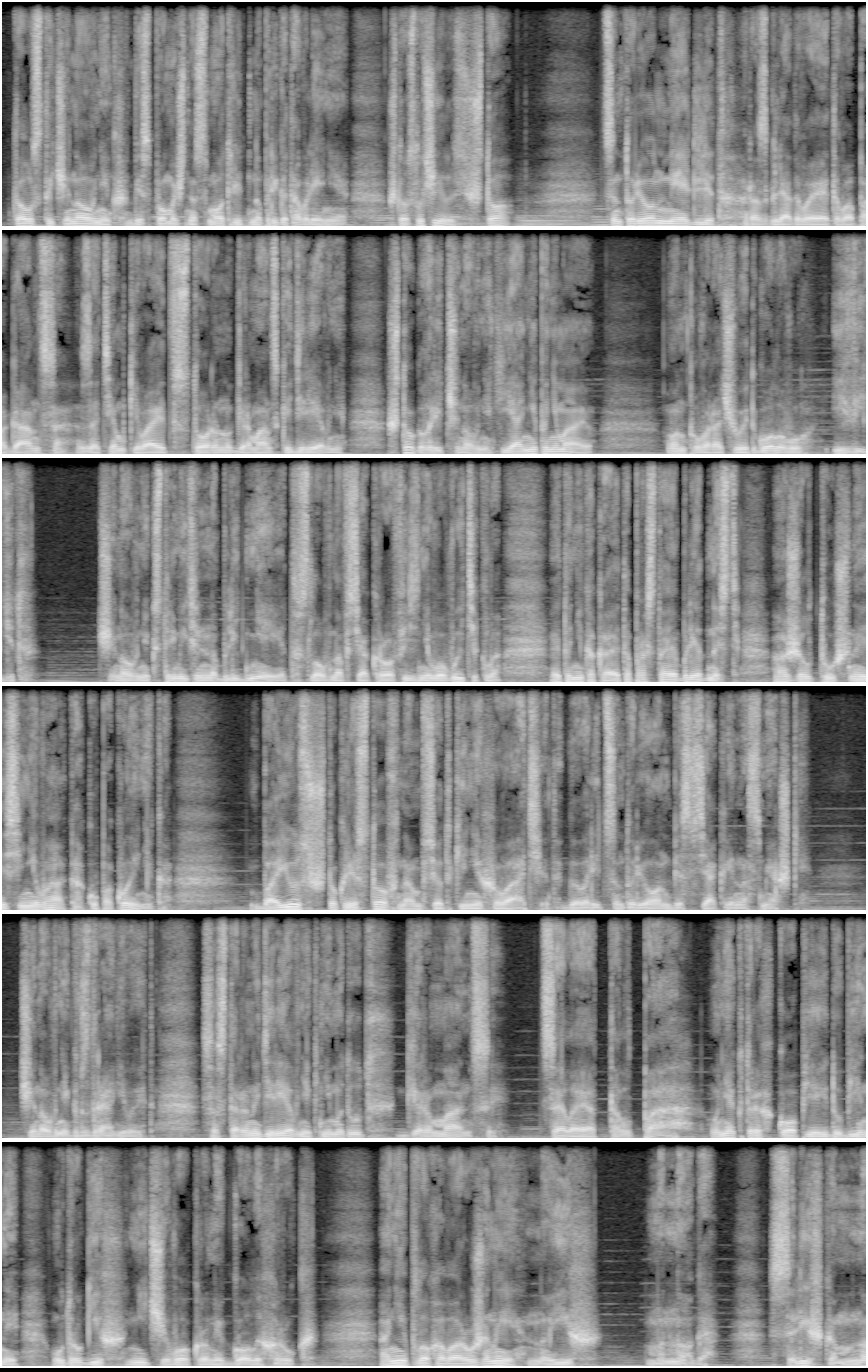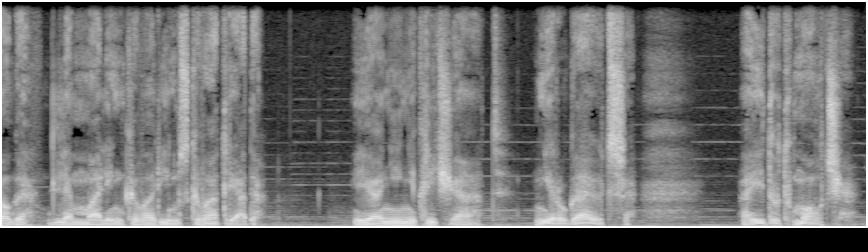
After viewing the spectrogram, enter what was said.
Толстый чиновник беспомощно смотрит на приготовление. Что случилось? Что? Центурион медлит, разглядывая этого поганца, затем кивает в сторону германской деревни. «Что?» — говорит чиновник. «Я не понимаю». Он поворачивает голову и видит. Чиновник стремительно бледнеет, словно вся кровь из него вытекла. Это не какая-то простая бледность, а желтушная синева, как у покойника. «Боюсь, что крестов нам все-таки не хватит», — говорит Центурион без всякой насмешки. Чиновник вздрагивает. Со стороны деревни к ним идут германцы. Целая толпа. У некоторых копья и дубины, у других ничего, кроме голых рук. Они плохо вооружены, но их много. Слишком много для маленького римского отряда. И они не кричат, не ругаются, а идут молча.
